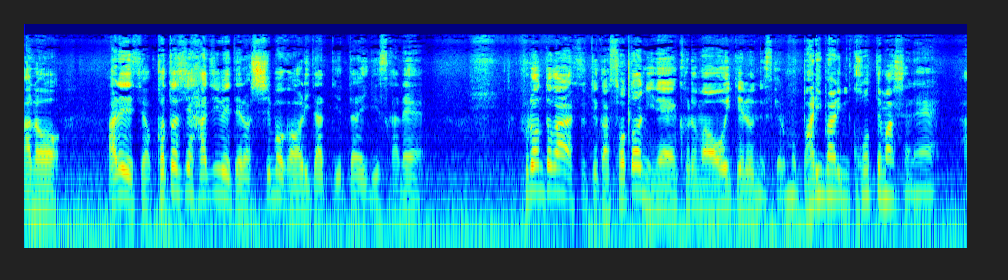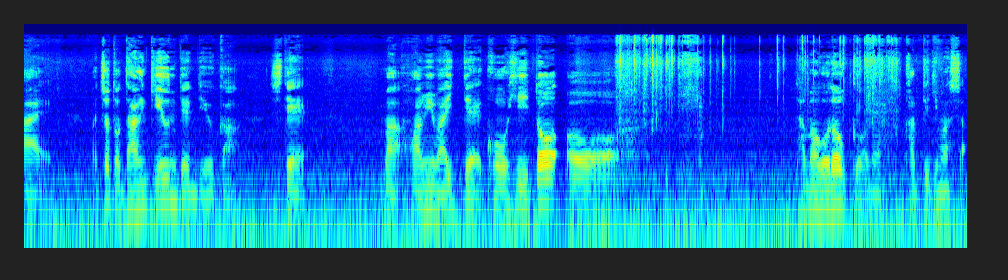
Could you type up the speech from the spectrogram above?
あの、あれですよ、今年初めての霜が降りたって言ったらいいですかね。フロントガラスっていうか、外にね、車を置いてるんですけども、バリバリに凍ってましたね。はい。ちょっと暖気運転っていうか、して、まあ、ファミマ行って、コーヒーと、おー卵ドッグをね、買ってきました。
